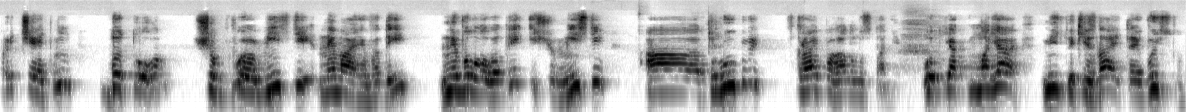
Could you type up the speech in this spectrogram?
причетні до того, що в місті немає води, не було води, і що в місті а, труби вкрай поганому стані. От як моя мій такий, знаєте, виступ.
